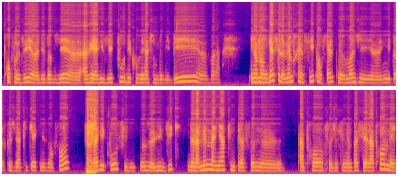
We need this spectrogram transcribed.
proposer euh, des objets euh, à réaliser pour découvrir la chambre de bébé, euh, voilà. Et en anglais, c'est le même principe. En fait, moi, j'ai une méthode que j'ai appliquée avec mes enfants. C'est pas des cours, c'est des choses ludiques. De la même manière qu'une personne apprend, enfin, je sais même pas si elle apprend, mais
